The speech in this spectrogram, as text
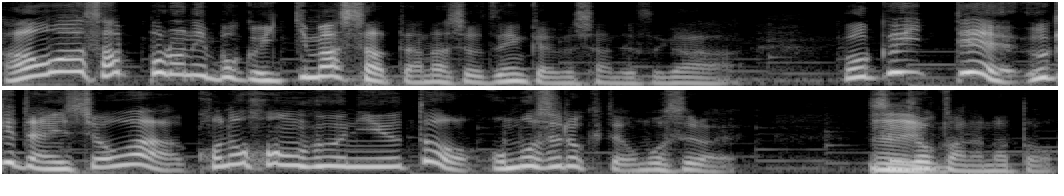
青々札幌に僕行きましたって話を前回もしたんですが僕行って受けた印象はこの本風に言うと面白くて面白い。水族館だなと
